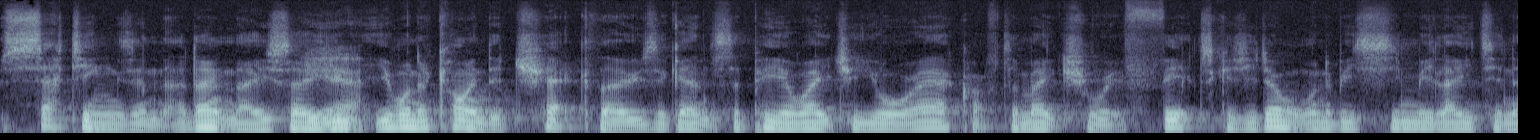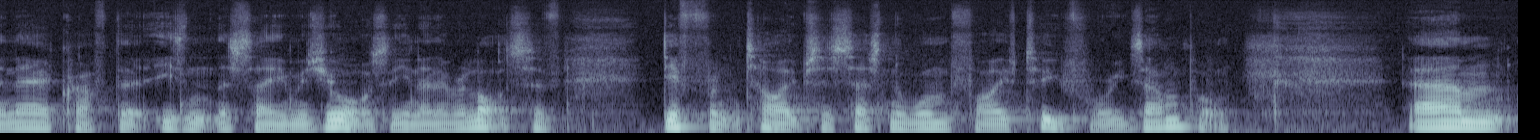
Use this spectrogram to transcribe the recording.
settings in there, don't they? So Yeah. you, you want to kind of check those against the POH of your aircraft to make sure it fits because you don't want to be simulating an aircraft that isn't the same as yours. You know, there are lots of different types of Cessna 152, for example. Um,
